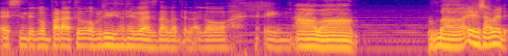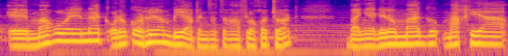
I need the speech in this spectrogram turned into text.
ezin de konparatu Oblivioneko ez daukatelako egin da. Ah, ba, ba, ez, a ber, e, magoenak orokorrean bi pentsatzen ga flojotxoak, baina gero mag, magia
